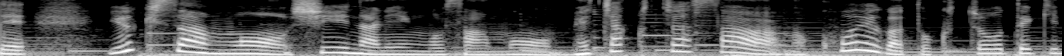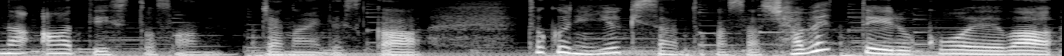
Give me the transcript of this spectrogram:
でゆきさんも椎名林檎さんもめちゃくちゃさあの声が特徴的なアーティストさんじゃないですか特にゆきさんとかさ喋っている声は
